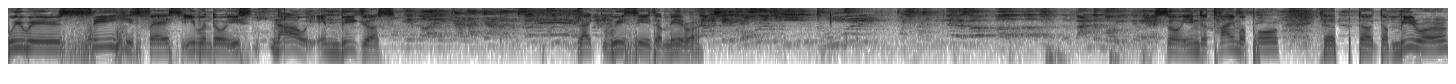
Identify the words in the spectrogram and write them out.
we will see his face even though it's now ambiguous like we see the mirror. So in the time of Paul, the, the, the mirror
